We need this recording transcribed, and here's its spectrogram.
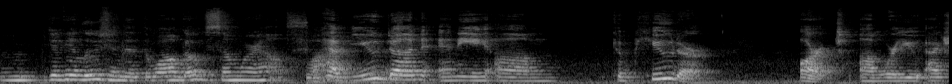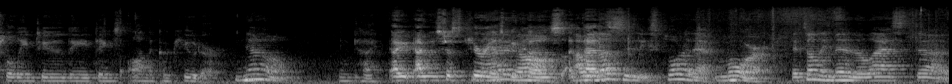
Mm, Give the illusion that the wall goes somewhere else. Wow. have you done any um, computer art um, where you actually do the things on the computer? No. Okay, I, I was just curious all. because I would love to explore that more. It's only been in the last uh,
